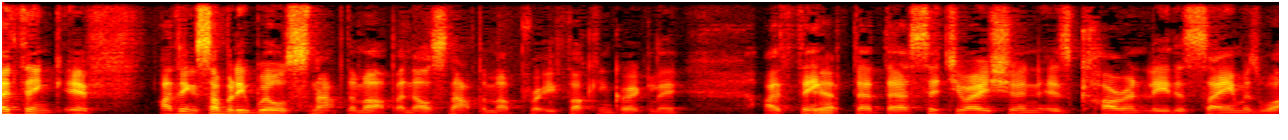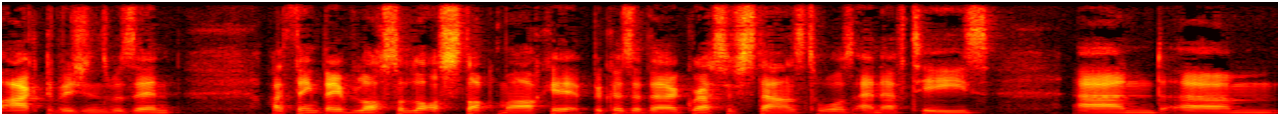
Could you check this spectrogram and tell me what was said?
I think if I think somebody will snap them up, and they'll snap them up pretty fucking quickly. I think Yep. that their situation is currently the same as what Activision's was in. I think they've lost a lot of stock market because of their aggressive stance towards NFTs and um,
